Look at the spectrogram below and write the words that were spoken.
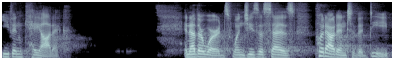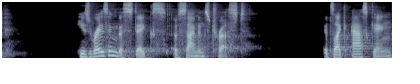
even chaotic. In other words, when Jesus says, put out into the deep, he's raising the stakes of Simon's trust. It's like asking,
